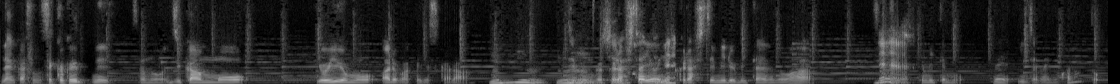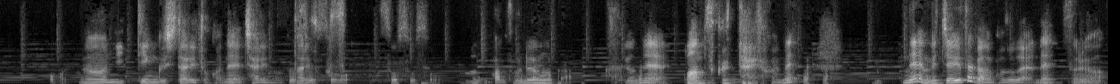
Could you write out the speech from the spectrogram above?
なんかそのせっかくね、その時間も余裕もあるわけですから、うんうん自分が暮らしたいようにね暮らしてみるみたいなのは、ねやってみてもね、いいんじゃないのかなと思います。うん、ニッティングしたりとかね、チャリ乗っそうたりとかそうそう。そうそうそう。パン作ったりとか。ね、パン作ったりとかね。ね、めっちゃ豊かなことだよね、それは。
